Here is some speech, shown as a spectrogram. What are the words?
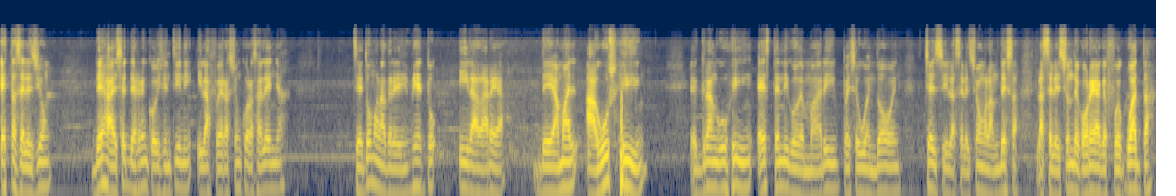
Esta selección deja de ser de Renko Vicentini y la Federación Corazaleña se toma el atrevimiento y la tarea de amar a Gus Higgins. El gran Gus Higgins es técnico de Madrid, PSV Eindhoven, Chelsea, la selección holandesa, la selección de Corea que fue cuarta,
